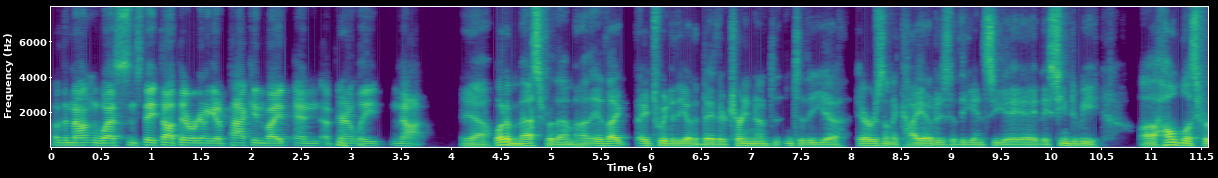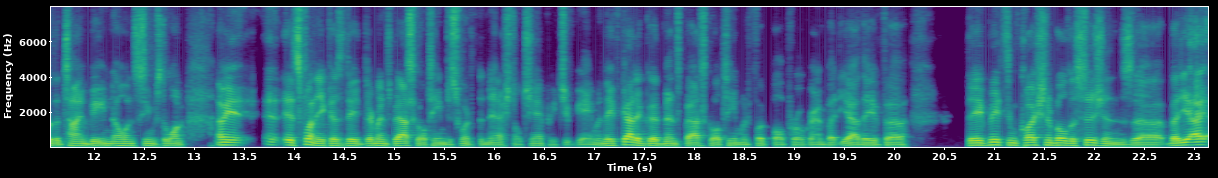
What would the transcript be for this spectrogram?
of the Mountain West since they thought they were going to get a Pac invite and apparently not. Yeah, what a mess for them, huh? Like I tweeted the other day, they're turning into, into the uh, Arizona Coyotes of the NCAA. They seem to be uh, homeless for the time being. No one seems to want. I mean, it's funny because their men's basketball team just went to the national championship game, and they've got a good men's basketball team and football program. But yeah, they've uh, they've made some questionable decisions. Uh, but yeah, I,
